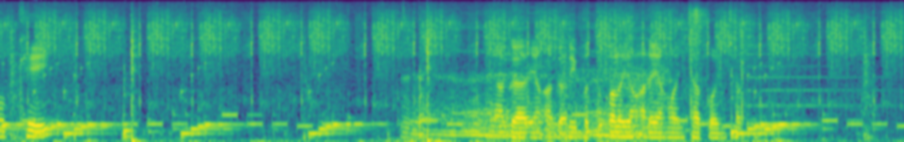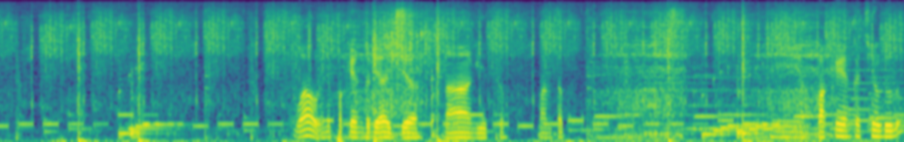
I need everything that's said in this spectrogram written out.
Oke. agak yang agak ribet tuh kalau yang ada yang loncat-loncat. Wow ini pakai yang gede aja. Nah gitu. Mantap. Ini yang pakai yang kecil dulu.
